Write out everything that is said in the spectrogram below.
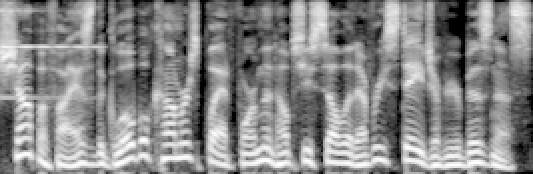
Shopify is the global commerce platform that helps you sell at every stage of your business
